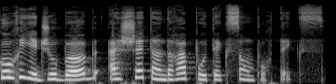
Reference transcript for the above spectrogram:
Cory et Joe Bob achètent un drapeau texan pour Tex.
